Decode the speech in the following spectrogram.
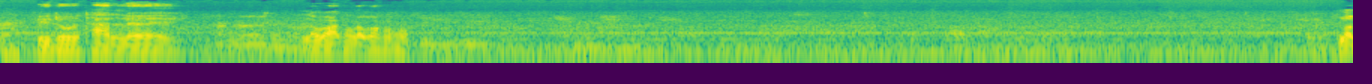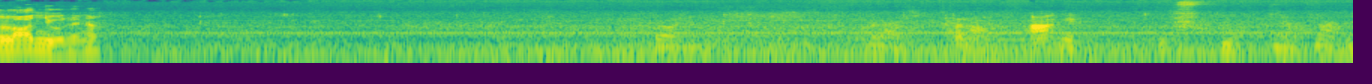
อะพี่โดทานเลย อันนั้นระวังระวังหกร้อนๆอยู่เลยนะอร่อยอร่อยอะอีกอยากม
